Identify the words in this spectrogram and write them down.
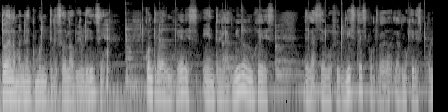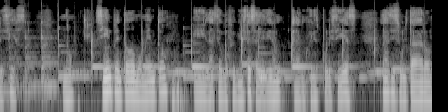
toda la manera en cómo han utilizado la violencia contra las mujeres, entre las mismas mujeres de las pseudofeministas contra las mujeres policías, ¿no? Siempre en todo momento eh, las pseudofeministas agredieron a las mujeres policías, las insultaron,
